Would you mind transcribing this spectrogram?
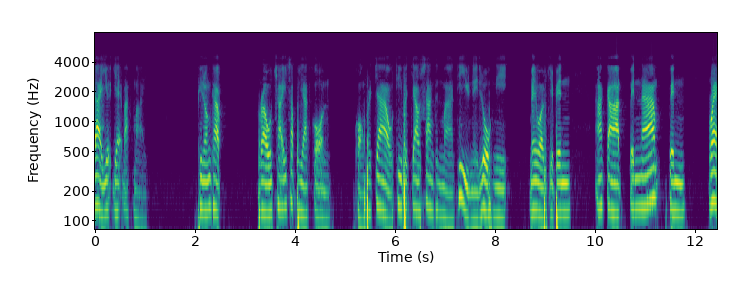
ได้เยอะแยะมากมาย พี่น้องครับ เราใช้ทรัพยากรของพระเจ้าที่พระเจ้าสร้างขึ้นมาที่อยู่ในโลกนี้ ไม่ว่าจะเป็นอากาศเป็นน้ำเป็นแร่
